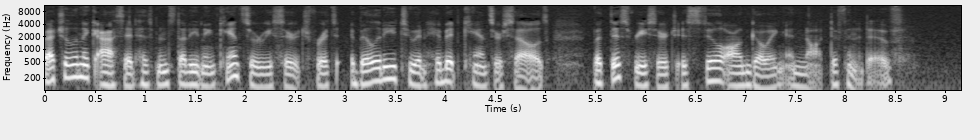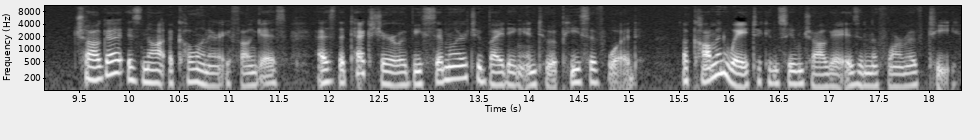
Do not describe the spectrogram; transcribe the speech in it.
Betulinic acid has been studied in cancer research for its ability to inhibit cancer cells, but this research is still ongoing and not definitive. Chaga is not a culinary fungus, as the texture would be similar to biting into a piece of wood. A common way to consume chaga is in the form of tea.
